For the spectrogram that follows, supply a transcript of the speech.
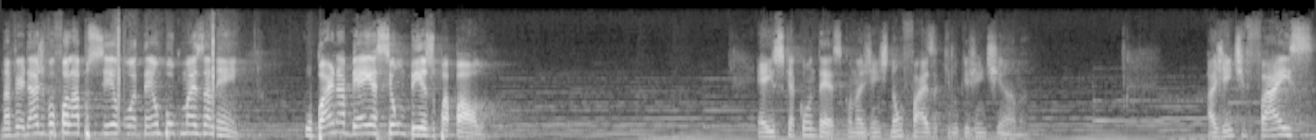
Na verdade, vou falar para você, eu vou até um pouco mais além. O Barnabé ia ser um peso para Paulo. É isso que acontece quando a gente não faz aquilo que a gente ama. A gente faz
